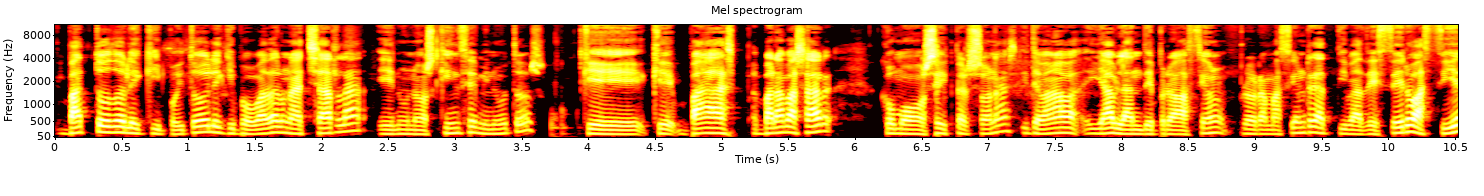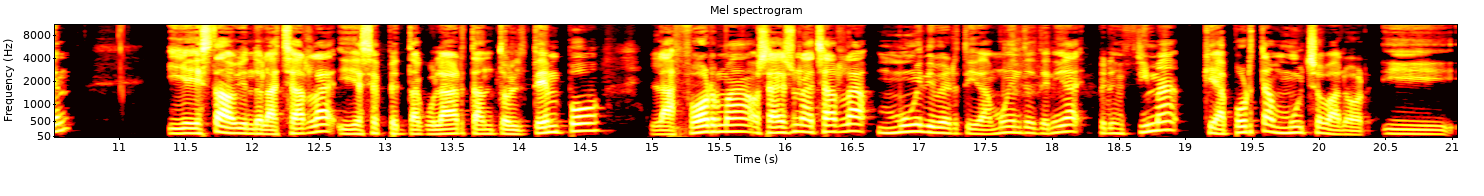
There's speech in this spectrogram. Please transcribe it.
va todo el equipo y todo el equipo va a dar una charla en unos 15 minutos que, va van a pasar como seis personas y te van y hablan de programación, programación reactiva de 0 a 100 y he estado viendo la charla y es espectacular, tanto el tempo, la forma, o sea, es una charla muy divertida, muy entretenida, pero encima que aporta mucho valor. Y,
